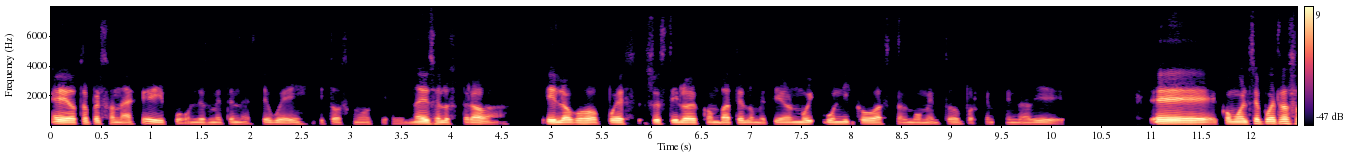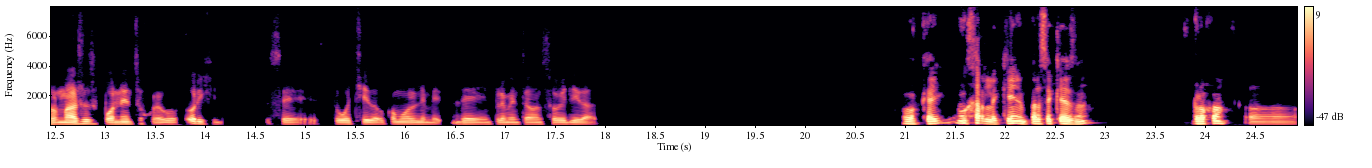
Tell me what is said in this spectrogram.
eh, otro personaje y pues les meten a este güey y todos como que nadie se lo esperaba. Y luego, pues, su estilo de combate lo metieron muy único hasta el momento porque no hay nadie... eh, como él se puede transformar, se supone en su juego original. Se, estuvo chido como le, me- le implementaron su habilidad. Ok, un Harlequin me parece que es, ¿no? Rojo. Ah,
